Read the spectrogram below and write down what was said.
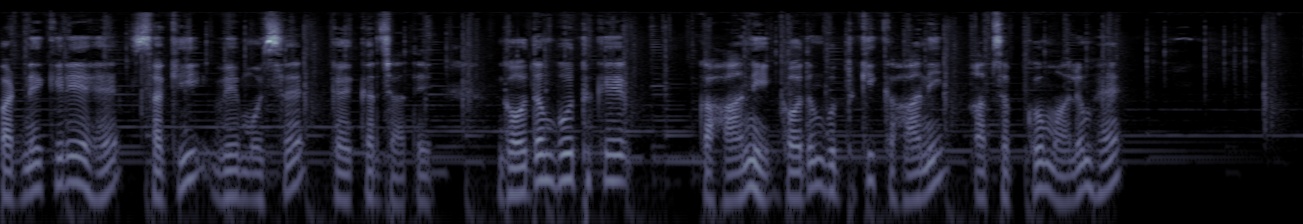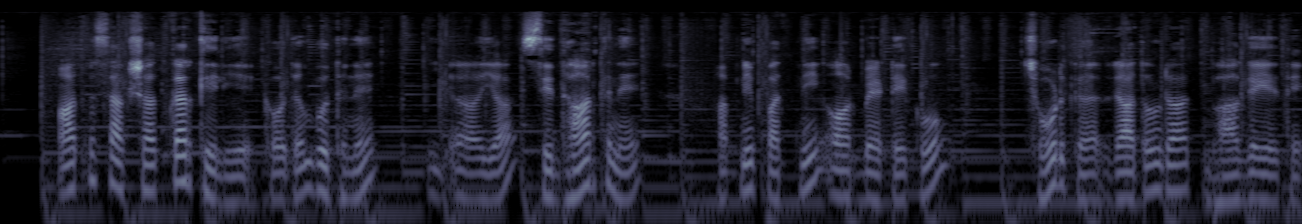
पढ़ने के लिए है, सखी, वे मुझसे कहकर जाते। गौतम बुद्ध के कहानी, गौतम बुद्ध की कहानी आप सबको मालूम है। आत्म साक्षात्कार के लिए गौतम बुद्ध ने या सिद्धार्थ ने अपनी पत्नी और बेटे को छोड़कर रातों रात भाग गए थे।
